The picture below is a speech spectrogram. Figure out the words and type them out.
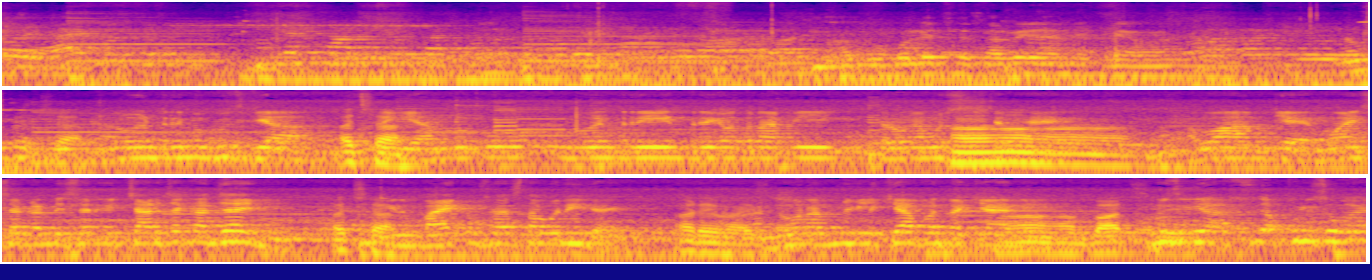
बोले थे सवेरे निकले हुए अच्छा नो एंट्री में घुस गया। अच्छा। हम लोग को नो एंट्री एंट्री का उतना भी दरोगा में हाँ हाँ है। हाँ। अब वहाँ हम क्या है? वहाँ ऐसा कंडीशन है चार चक्का जाएगी? अच्छा। लेकिन बाइक उस रास्ता वो नहीं जाएगी। अरे भाई। दोनों आदमी के लिए क्या पता क्या हाँ? बात घुस गया पुलिस वाला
